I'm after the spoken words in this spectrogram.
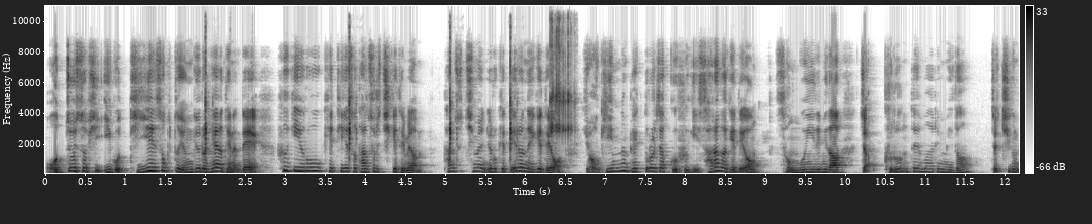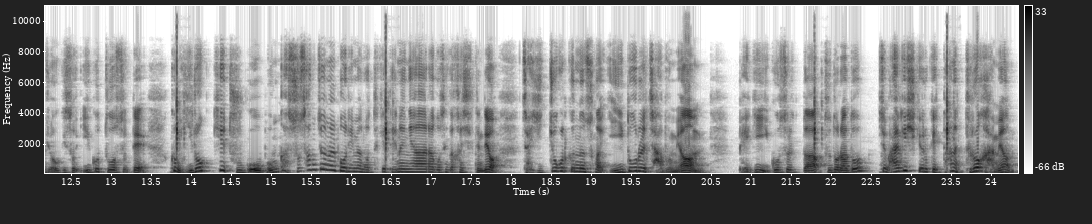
어쩔 수 없이 이곳 뒤에서부터 연결을 해야 되는데, 흙이 이렇게 뒤에서 단수를 치게 되면, 단수 치면 이렇게 때려내게 돼요. 여기 있는 백도를 잡고 흙이 살아가게 돼요. 성공이 됩니다. 자, 그런데 말입니다. 자, 지금 여기서 이곳 두었을 때, 그럼 이렇게 두고 뭔가 수상전을 벌이면 어떻게 되느냐라고 생각하실 텐데요. 자, 이쪽을 끊는 순간 이 도를 잡으면, 백이 이곳을 딱 두더라도, 지금 알기 쉽게 이렇게 하나 들어가면,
